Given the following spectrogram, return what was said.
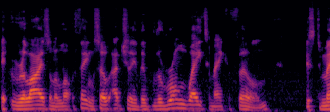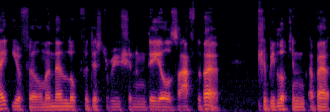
it relies on a lot of things. So actually, the the wrong way to make a film is to make your film and then look for distribution and deals after that. You should be looking about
